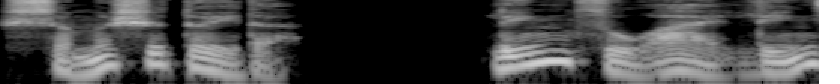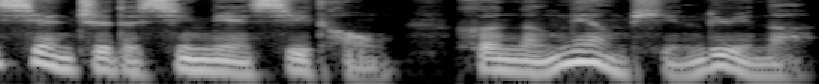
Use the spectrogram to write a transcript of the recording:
什么是对的、零阻碍、零限制的信念系统和能量频率呢？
